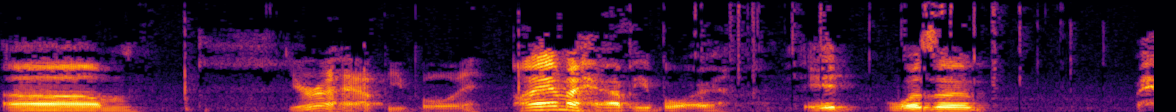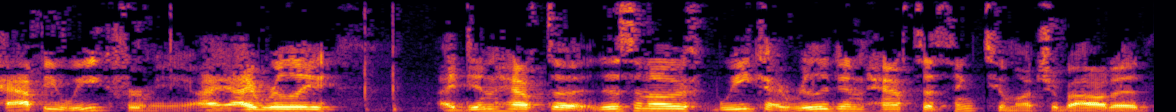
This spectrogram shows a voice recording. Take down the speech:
Um, You're a happy boy. I am a happy boy. It was a happy week for me. I, I really, I didn't have to. This is another week. I really didn't have to think too much about it.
